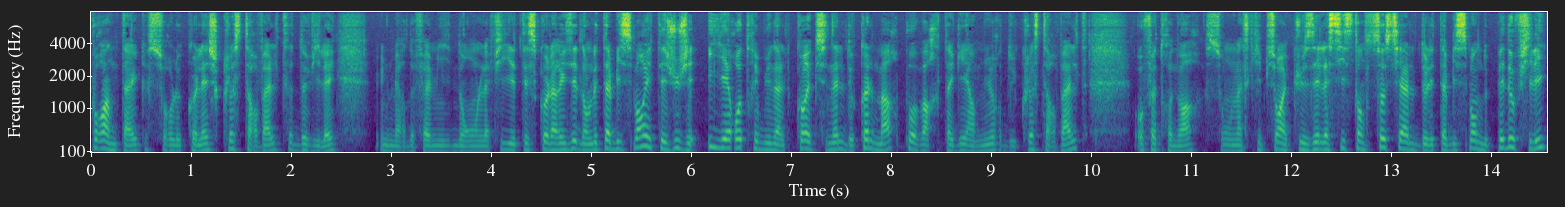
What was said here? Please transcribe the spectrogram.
pour un tag sur le collège Klosterwald de Villers. Une mère de famille dont la fille était scolarisée dans l'établissement était jugée hier au tribunal correctionnel de Colmar pour avoir tagué un mur du Klosterwald. Au feutre noir, son inscription accusait l'assistance sociale de l'établissement de pédophilie.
